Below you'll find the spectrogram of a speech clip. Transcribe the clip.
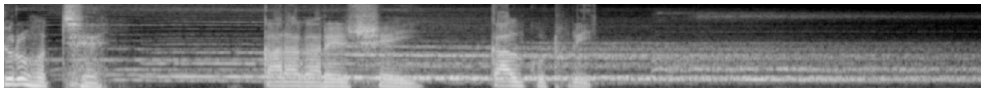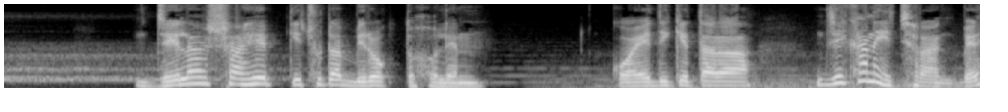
শুরু হচ্ছে কারাগারের সেই কালকুঠুরি। জেলার সাহেব কিছুটা বিরক্ত হলেন। কয়েদিকে তারা যেখানে ইচ্ছা রাখবে,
